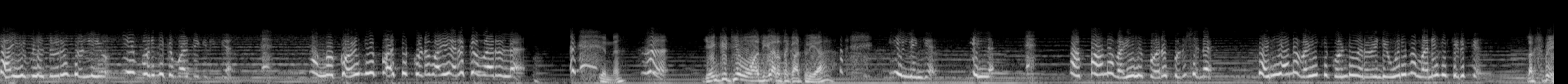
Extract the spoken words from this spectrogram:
நான் இவ்வளவு தூரம் சொல்லியும் ஏன் புரிஞ்சுக்க மாட்டேங்கிறீங்க? நம்ம குழந்தைய பார்த்து கூடவா இறக்க வரல? என்ன? என்கிட்டயும் உன் அதிகாரத்தை காட்டுறியா இல்லைங்க. இல்ல. தப்பான வழியில போற புருஷனை சரியான வழிக்கு கொண்டு வர வேண்டிய உரிமை மனைவிக்கு இருக்கு. லக்ஷ்மி.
